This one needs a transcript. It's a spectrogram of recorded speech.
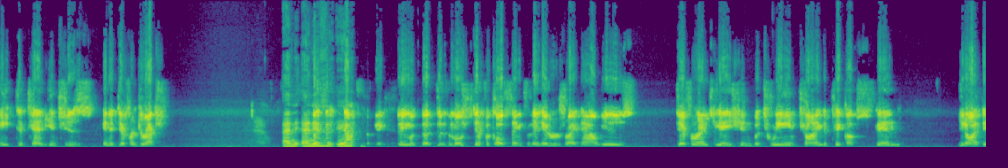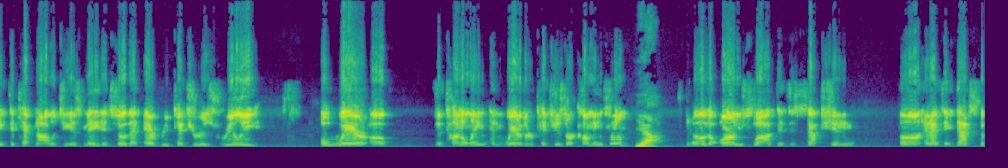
eight to ten inches in a different direction. And and is it that's the big thing? The, the, the most difficult thing for the hitters right now is differentiation between trying to pick up spin. You know, I think the technology has made it so that every pitcher is really aware of the tunneling and where their pitches are coming from. Yeah. You know, the arm slot, the deception, uh, and I think that's the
